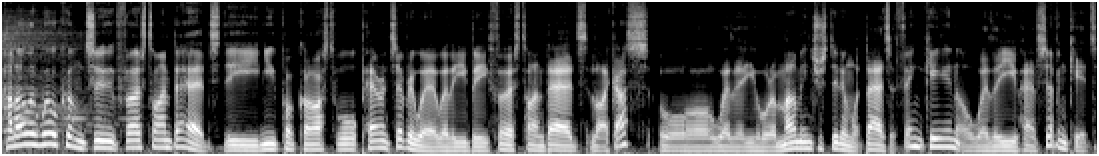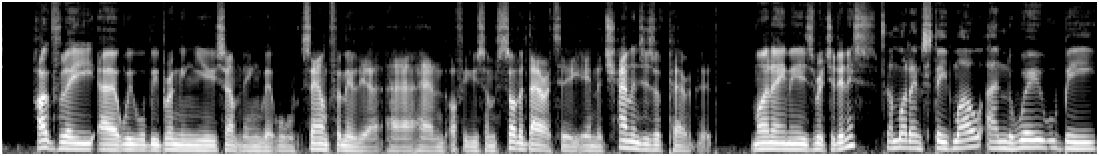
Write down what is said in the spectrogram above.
Hello and welcome to First Time Dads, the new podcast for parents everywhere, whether you be first time dads like us, or whether you're a mum interested in what dads are thinking, or whether you have seven kids. Hopefully, uh, we will be bringing you something that will sound familiar uh, and offer you some solidarity in the challenges of parenthood. My name is Richard Innes. And my name's Steve Mole, and we will be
